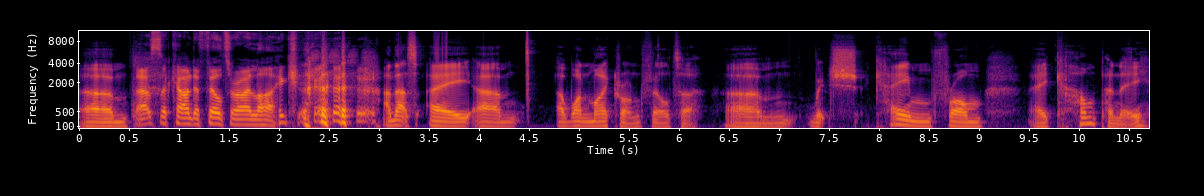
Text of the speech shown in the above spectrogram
Um, that's the kind of filter I like, and that's a um, a one micron filter, um, which came from a company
